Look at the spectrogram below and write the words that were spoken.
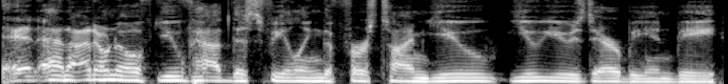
and, and I don't know if you've had this feeling the first time you, you used Airbnb,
